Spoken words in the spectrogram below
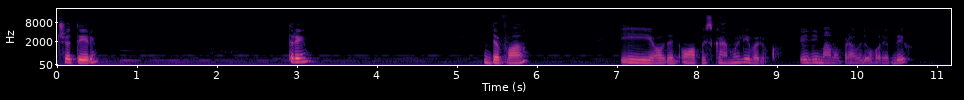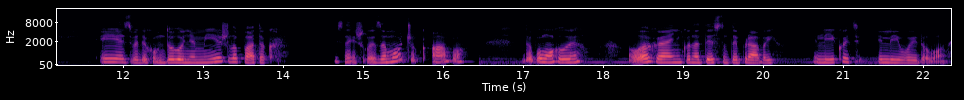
4, 3, 2 і 1. Опускаємо ліву руку. Підіймаємо праву догори вдих. І з видихом долоня між лопаток знайшли замочок або допомогли легенько натиснути правий лікоть лівої долони.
